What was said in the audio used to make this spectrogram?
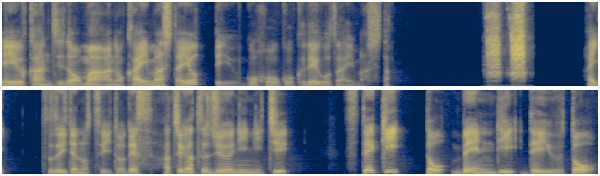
っていう感じの、まあ、あの、買いましたよっていうご報告でございました。はい。続いてのツイートです。8月12日、素敵と便利で言うと、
